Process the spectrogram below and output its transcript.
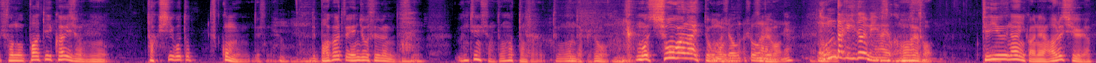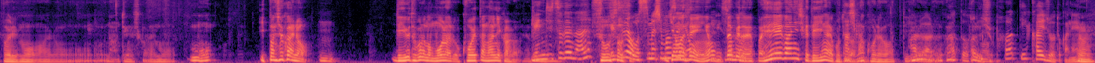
そのパーティー会場にタクシーごと突っ込むんですね。で爆発炎上するんですよ。運転手さんどうなったんだろうって思うんだけど もうしょうがないと思う。もうしょうしょうがないもんねこんだけひどい目に遭えばっていう何かねある種やっぱりもうあのなんていうんですかねもうもう一般社会のうんでいうところのモラルを超えた何かが。現実でねそうそうそう。お勧めしませんよ。いけませんよ。だけどやっぱ映画にしかできないことだなこれはっていうあるある。あとそのパーティー会場とかね、うん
